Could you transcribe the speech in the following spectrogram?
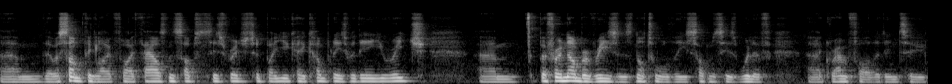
um, there were something like 5,000 substances registered by UK companies within EU REACH, um, but for a number of reasons, not all of these substances will have uh, grandfathered into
